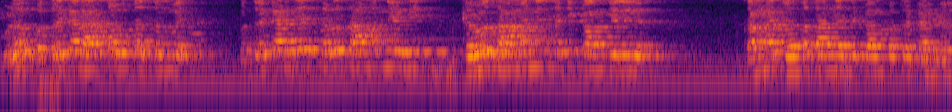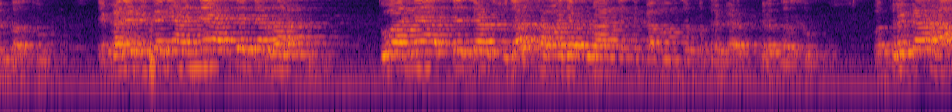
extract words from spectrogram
मुळं पत्रकार हा चौथा स्तंभ आहे. पत्रकार जे सर्वसामान्य सर्वसामान्यांसाठी काम केलेलं समाज झोतात आणण्याचं काम पत्रकार करत असतो. एखाद्या ठिकाणी अन्याय अत्याचार झाला तो अन्याय अत्याचार सुद्धा समाजापुढे आणण्याचं काम आमचा पत्रकार करत असतो. पत्रकार हा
